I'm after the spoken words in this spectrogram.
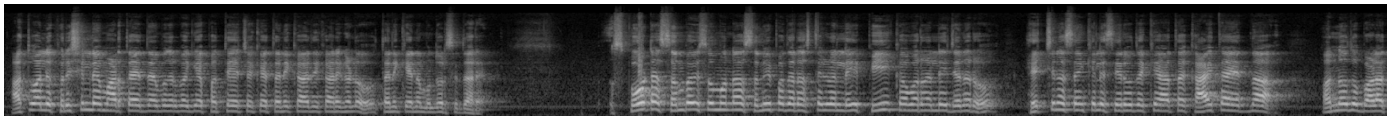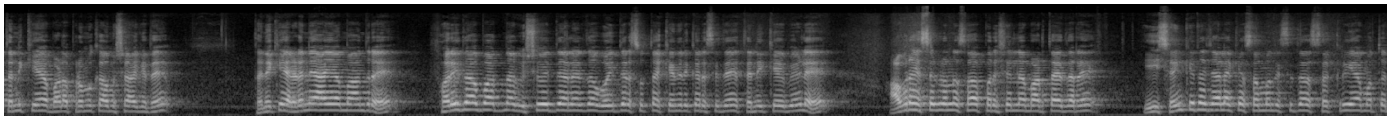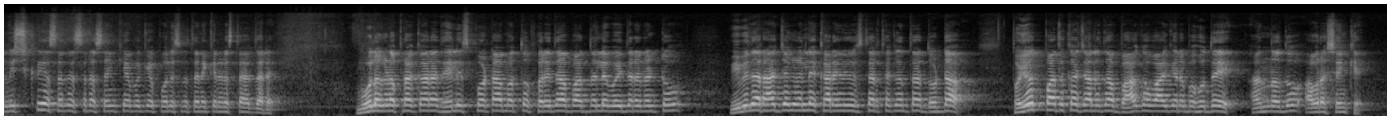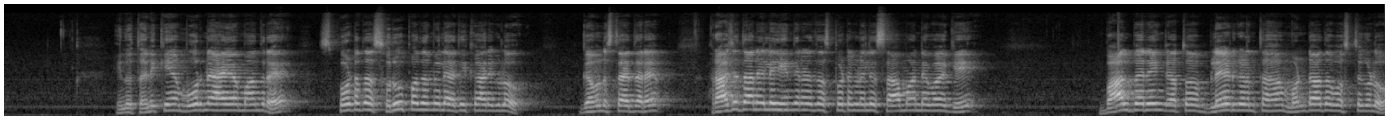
ಅಥವಾ ಅಲ್ಲಿ ಪರಿಶೀಲನೆ ಮಾಡ್ತಾ ಇದ್ದ ಎಂಬುದರ ಬಗ್ಗೆ ಪತ್ತೆ ಹಚ್ಚಕ್ಕೆ ತನಿಖಾಧಿಕಾರಿಗಳು ತನಿಖೆಯನ್ನು ಮುಂದುವರಿಸಿದ್ದಾರೆ. ಸ್ಫೋಟ ಸಂಭವಿಸುವ ಮುನ್ನ ಸಮೀಪದ ರಸ್ತೆಗಳಲ್ಲಿ ಪಿ ಕವರ್ನಲ್ಲಿ ಜನರು ಹೆಚ್ಚಿನ ಸಂಖ್ಯೆಯಲ್ಲಿ ಸೇರುವುದಕ್ಕೆ ಆತ ಕಾಯ್ತಾ ಇದ್ನ ಅನ್ನೋದು ಭಾಳ ತನಿಖೆಯ ಭಾಳ ಪ್ರಮುಖ ಅಂಶ ಆಗಿದೆ. ತನಿಖೆ ಎರಡನೇ ಆಯಾಮ ಅಂದರೆ ಫರೀದಾಬಾದ್ನ ವಿಶ್ವವಿದ್ಯಾಲಯದ ವೈದ್ಯರ ಸುತ್ತ ಕೇಂದ್ರೀಕರಿಸಿದೆ ತನಿಖೆ ವೇಳೆ ಅವರ ಹೆಸರುಗಳನ್ನು ಸಹ ಪರಿಶೀಲನೆ ಮಾಡ್ತಾ ಇದ್ದಾರೆ. ಈ ಶಂಕಿತ ಜಾಲಕ್ಕೆ ಸಂಬಂಧಿಸಿದ ಸಕ್ರಿಯ ಮತ್ತು ನಿಷ್ಕ್ರಿಯ ಸದಸ್ಯರ ಸಂಖ್ಯೆ ಬಗ್ಗೆ ಪೊಲೀಸರು ತನಿಖೆ ನಡೆಸ್ತಾ ಇದ್ದಾರೆ. ಮೂಲಗಳ ಪ್ರಕಾರ ದೆಹಲಿ ಸ್ಫೋಟ ಮತ್ತು ಫರೀದಾಬಾದ್ನಲ್ಲಿ ವೈದ್ಯರ ನಂಟು ವಿವಿಧ ರಾಜ್ಯಗಳಲ್ಲಿ ಕಾರ್ಯನಿರ್ವಹಿಸ್ತಾ ಇರ್ತಕ್ಕಂಥ ದೊಡ್ಡ ಭಯೋತ್ಪಾದಕ ಜಾಲದ ಭಾಗವಾಗಿರಬಹುದೇ ಅನ್ನೋದು ಅವರ ಶಂಕೆ. ಇನ್ನು ತನಿಖೆಯ ಮೂರನೇ ಆಯಾಮ ಅಂದರೆ ಸ್ಫೋಟದ ಸ್ವರೂಪದ ಮೇಲೆ ಅಧಿಕಾರಿಗಳು ಗಮನಿಸ್ತಾ ಇದ್ದಾರೆ. ರಾಜಧಾನಿಯಲ್ಲಿ ಹಿಂದೆ ನಡೆದ ಸ್ಫೋಟಗಳಲ್ಲಿ ಸಾಮಾನ್ಯವಾಗಿ ಬಾಲ್ ಬೇರಿಂಗ್ ಅಥವಾ ಬ್ಲೇಡ್ಗಳಂತಹ ಮೊಂಡಾದ ವಸ್ತುಗಳು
